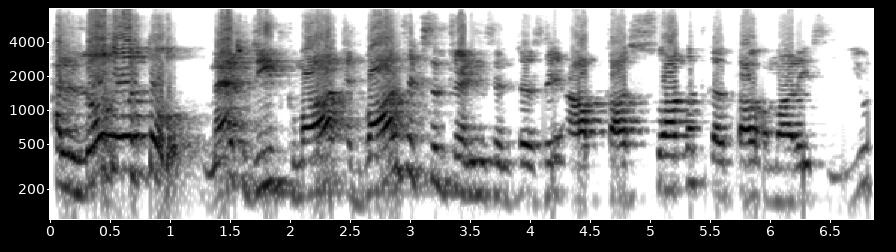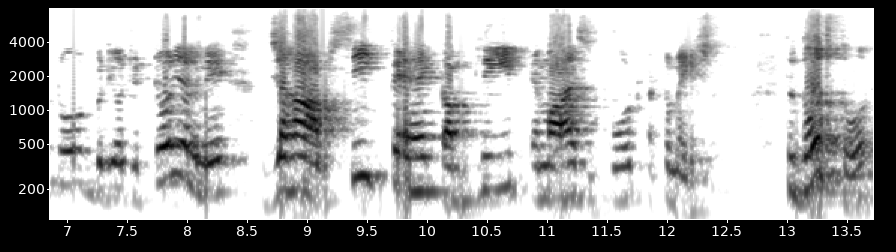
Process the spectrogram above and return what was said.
हेलो दोस्तों, मैं Sujit Kumar advance Excel training centre से आपका स्वागत करता हूँ हमारे इस यूट्यूब वीडियो ट्यूटोरियल में, जहाँ आप सीखते हैं कंप्लीट एमआई सपोर्ट ऑटोमेशन तो दोस्तों,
